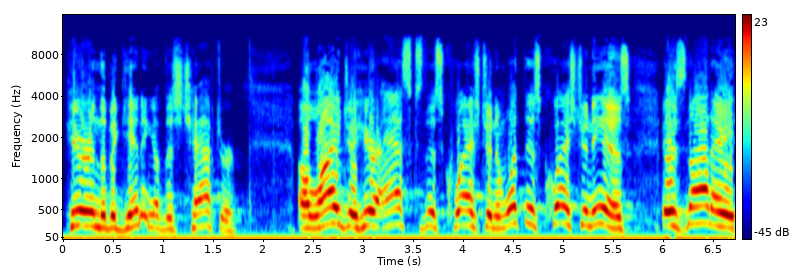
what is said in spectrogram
here in the beginning of this chapter. Elijah here asks this question, and what this question is, is not a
